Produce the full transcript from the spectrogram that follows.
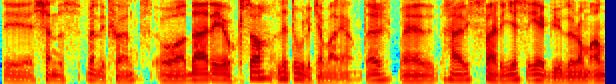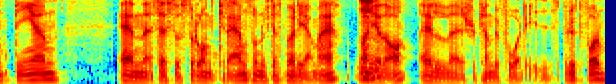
Det kändes väldigt skönt och där är också lite olika varianter. Eh, Här i Sverige så erbjuder de antingen en testosteronkräm som du ska smörja med varje dag eller så kan du få det i sprutform.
